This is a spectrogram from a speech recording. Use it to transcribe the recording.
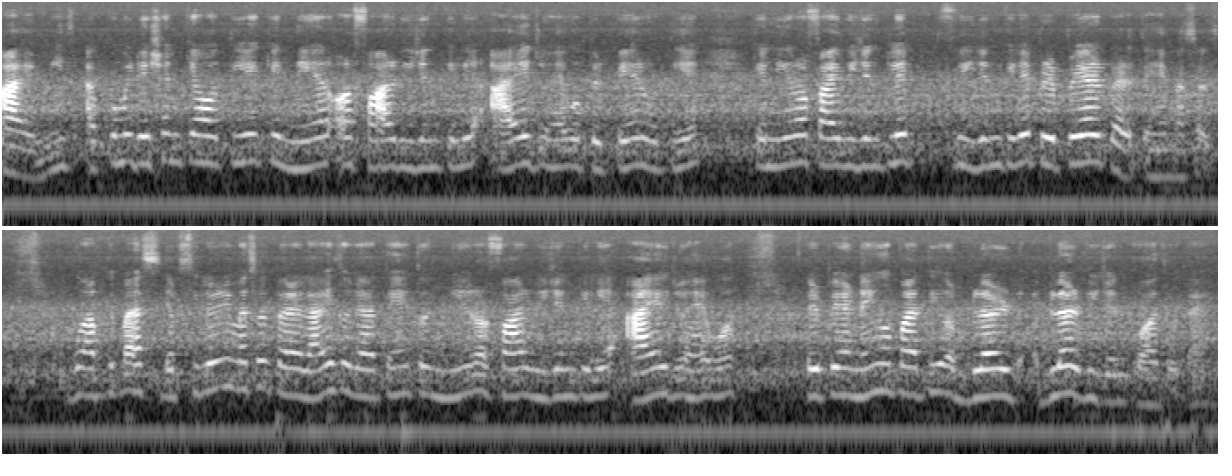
eye means accommodation क्या होती है कि नियर और फार रीजन के लिए आई जो है वो प्रिपेयर होती है, कि नियर और फार रीजन के लिए रीजन के लिए प्रिपेयर करते हैं मसल्स वो आपके पास जब सिलेरी मसल पैरालाइज हो जाते हैं तो नियर और फार रीजन के लिए आई जो है वो प्रिपेयर नहीं हो पाती और ब्लड ब्लड रीजन कॉज होता है।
